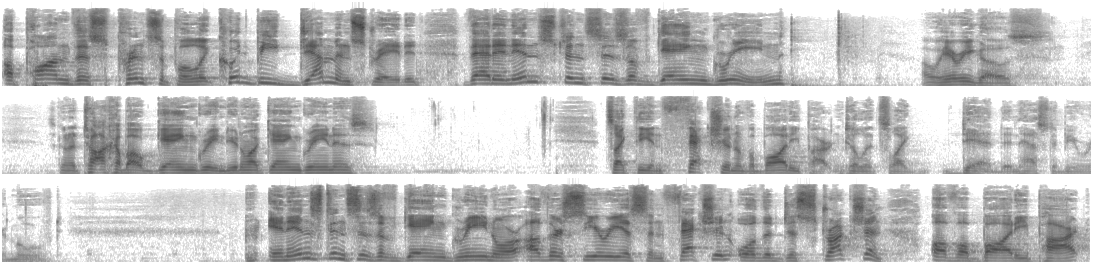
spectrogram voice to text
upon this principle, it could be demonstrated that in instances of gangrene, oh, here he goes. He's going to talk about gangrene. Do you know what gangrene is? It's like the infection of a body part until it's like dead and has to be removed. In instances of gangrene or other serious infection or the destruction of a body part,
